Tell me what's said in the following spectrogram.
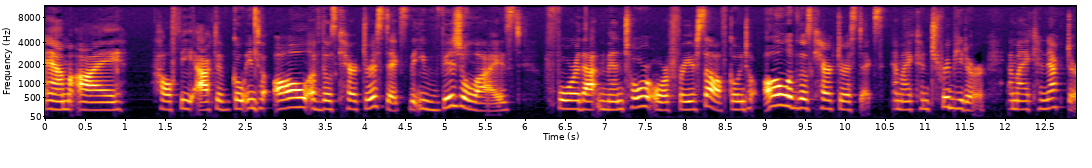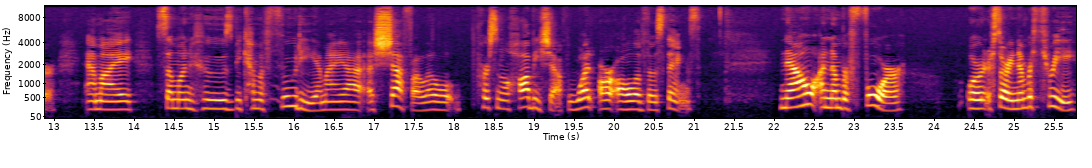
Am I healthy, active? Go into all of those characteristics that you visualized for that mentor or for yourself. Go into all of those characteristics. Am I a contributor? Am I a connector? Am I someone who's become a foodie? Am I a, a chef, a little personal hobby chef? What are all of those things? Now, on number four, or sorry, number three,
